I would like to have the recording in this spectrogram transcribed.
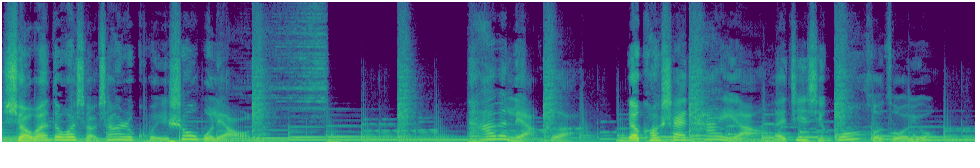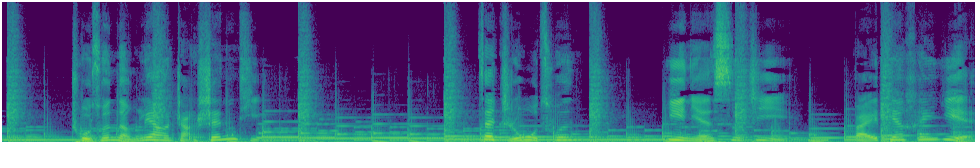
小豌豆和小向日葵受不了了。他们两个。要靠晒太阳来进行光合作用，储存能量，长身体。在植物村，一年四季，白天黑夜，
